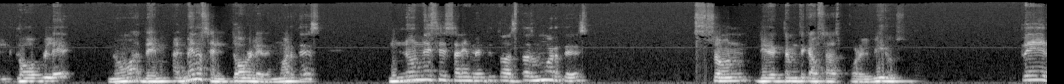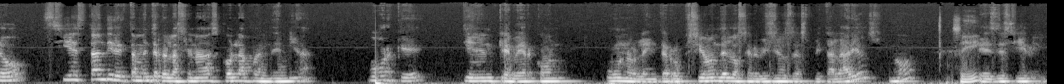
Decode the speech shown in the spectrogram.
el doble, ¿no? De, al menos el doble de muertes. No necesariamente todas estas muertes son directamente causadas por el virus, pero sí están directamente relacionadas con la pandemia porque tienen que ver con uno, la interrupción de los servicios hospitalarios, ¿no? Sí. Es decir,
